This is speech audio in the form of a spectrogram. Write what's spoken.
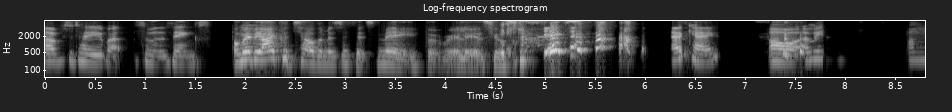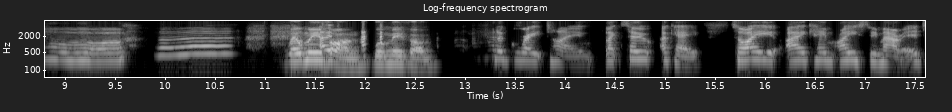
love to tell you about some of the things. Or maybe I could tell them as if it's me, but really it's your story. Okay. Oh, I mean, oh, uh, we'll move I- on. We'll move on. I had a great time. Like, so okay. So I I came. I used to be married,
